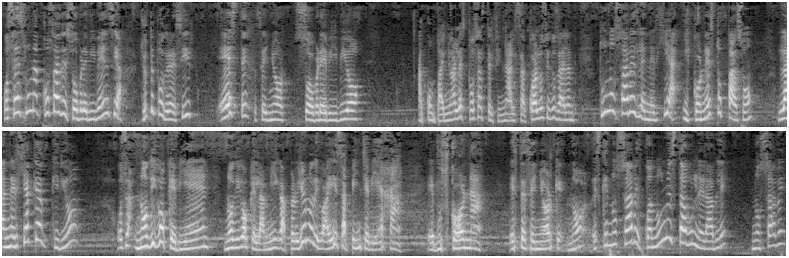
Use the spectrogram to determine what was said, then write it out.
O sea, es una cosa de sobrevivencia. Yo te podría decir, este señor sobrevivió, acompañó a la esposa hasta el final, sacó a los hijos adelante. Tú no sabes la energía y con esto pasó, la energía que adquirió. O sea, no digo que bien, no digo que la amiga, pero yo no digo, ahí esa pinche vieja, eh, buscona, este señor que, no, es que no sabe. Cuando uno está vulnerable, no sabe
